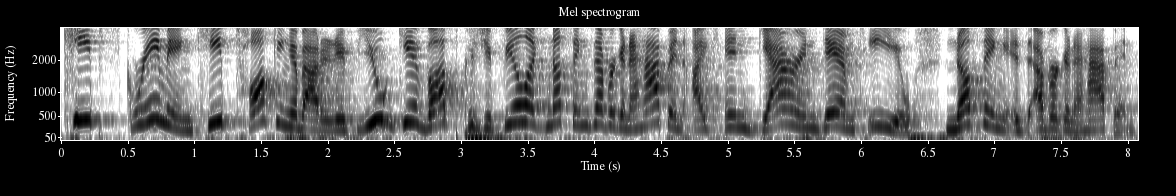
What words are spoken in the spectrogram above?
Keep screaming, keep talking about it. If you give up because you feel like nothing's ever going to happen, I can guarantee you nothing is ever going to happen.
